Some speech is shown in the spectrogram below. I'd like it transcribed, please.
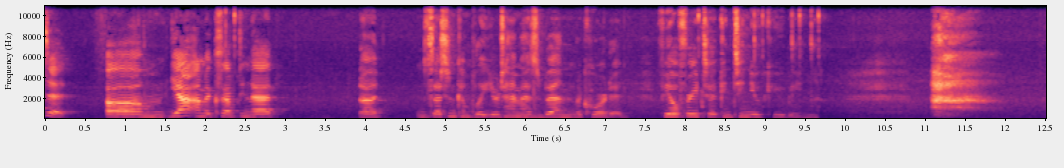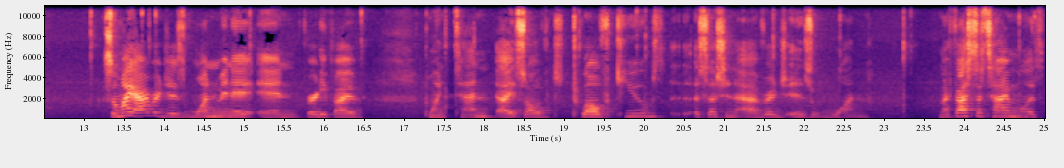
That's it. Um, yeah, I'm accepting that. Uh, session complete. Your time has been recorded. Feel free to continue cubing. so my average is 1 minute and 35.10. I solved 12 cubes. A session average is 1. My fastest time was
